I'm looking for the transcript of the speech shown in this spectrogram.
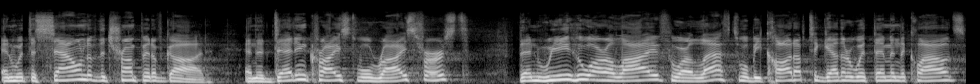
and with the sound of the trumpet of God. And the dead in Christ will rise first. Then we who are alive, who are left, will be caught up together with them in the clouds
